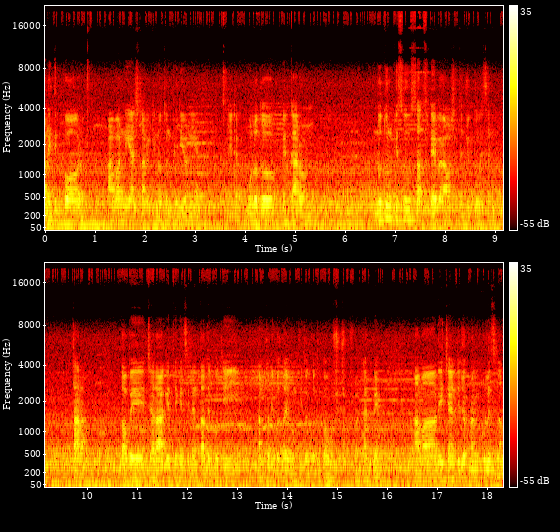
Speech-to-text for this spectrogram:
অনেকদিন পর আবার নিয়ে আসলাম একটি নতুন ভিডিও নিয়ে। এটা মূলত এর কারণ, নতুন কিছু সাবস্ক্রাইবার আমার সাথে যুক্ত হয়েছেন তারা। তবে যারা আগে থেকে ছিলেন, তাদের প্রতি আন্তরিকতা এবং কৃতজ্ঞতা তো অবশ্যই সবসময় থাকবে। আমার এই চ্যানেলটি যখন আমি খুলেছিলাম,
